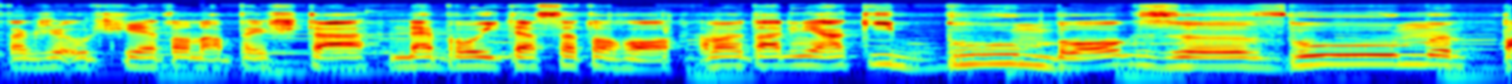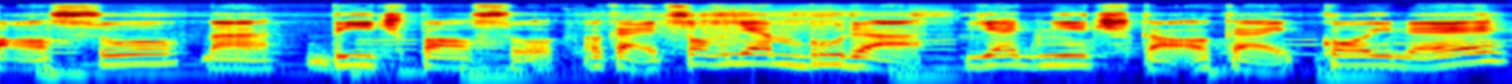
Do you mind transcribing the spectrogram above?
takže určitě to napište, nebojte se toho. A máme tady nějaký boombox z boom pasu, ne, beach pasu. Ok, co v něm bude? Jednička, ok, coiny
